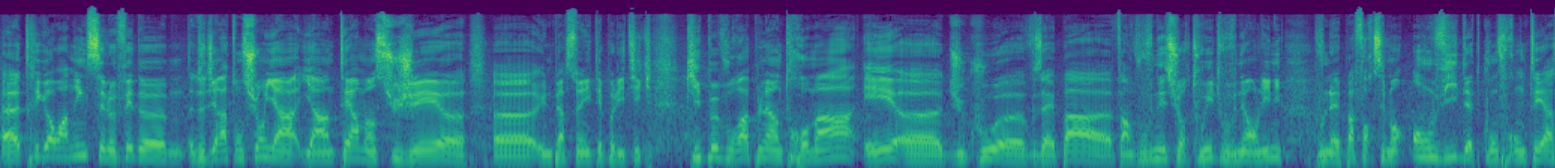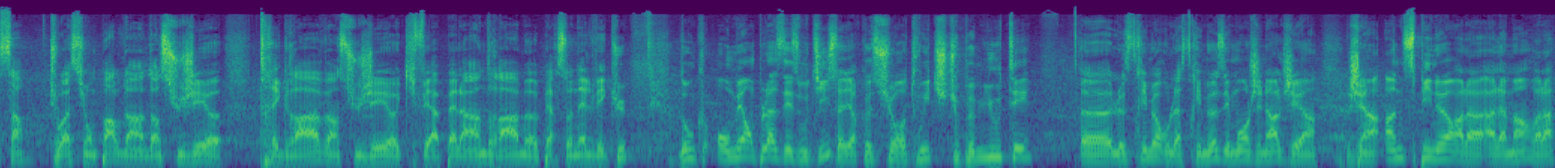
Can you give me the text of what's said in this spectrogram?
Euh, trigger warning, c'est le fait de, dire attention, il y a, un terme, un sujet, euh, euh, une personnalité politique qui peut vous rappeler un trauma et du coup, vous avez pas, enfin, vous venez sur Twitch, vous venez en ligne, vous n'avez pas forcément envie d'être confronté à ça. Tu vois, si on parle d'un sujet très grave, un sujet qui fait appel à un drame personnel vécu. Donc, on met en place des outils, c'est-à-dire que sur Twitch, tu peux muter euh, le streamer ou la streameuse et moi en général j'ai un j'ai un hand spinner à la, à la main voilà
